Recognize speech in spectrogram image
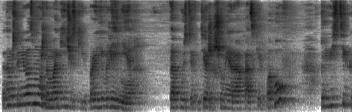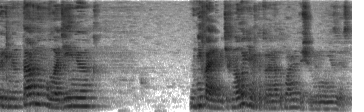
Потому что невозможно магические проявления, допустим, тех же шумеро-акадских богов привести к элементарному владению уникальными технологиями, которые на тот момент еще были неизвестны.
